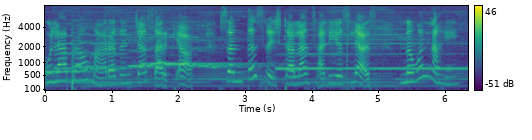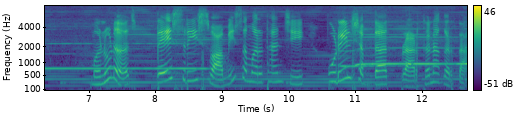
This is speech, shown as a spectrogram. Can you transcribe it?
गुलाबराव महाराजांच्या सारख्या संत श्रेष्ठाला झाली असल्यास नवल नाही. म्हणूनच ते श्री स्वामी समर्थांची पुढील शब्दात प्रार्थना करता.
